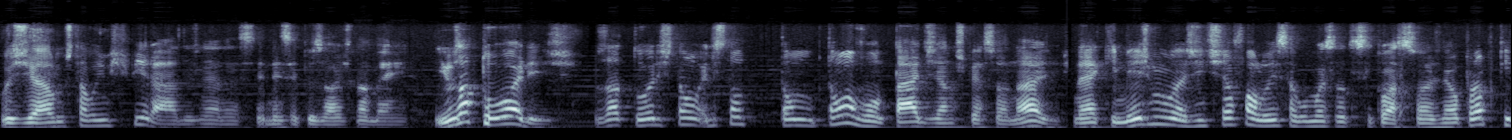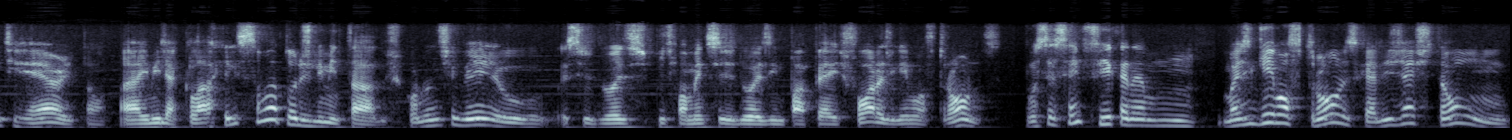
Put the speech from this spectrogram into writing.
os diálogos estavam inspirados, né, nesse, nesse episódio também. E os atores, os atores estão, eles estão tão, tão à vontade já nos personagens, né? Que mesmo a gente já falou isso em algumas outras situações, né? O próprio Kit Harington, a Emilia Clarke, eles são atores limitados. Quando a gente vê o, esses dois, principalmente esses dois em papéis fora de Game of Thrones, você sempre fica, né? Hum, mas em Game of Thrones, cara, eles já estão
